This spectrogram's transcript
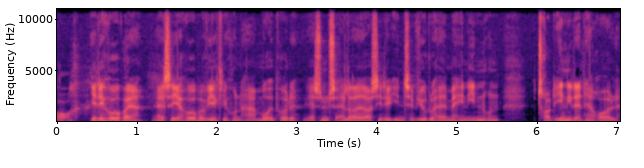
år? Ja, det håber jeg. Altså, jeg håber virkelig, hun har mod på det. Jeg synes allerede også i det interview, du havde med hende, inden hun trådte ind i den her rolle,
